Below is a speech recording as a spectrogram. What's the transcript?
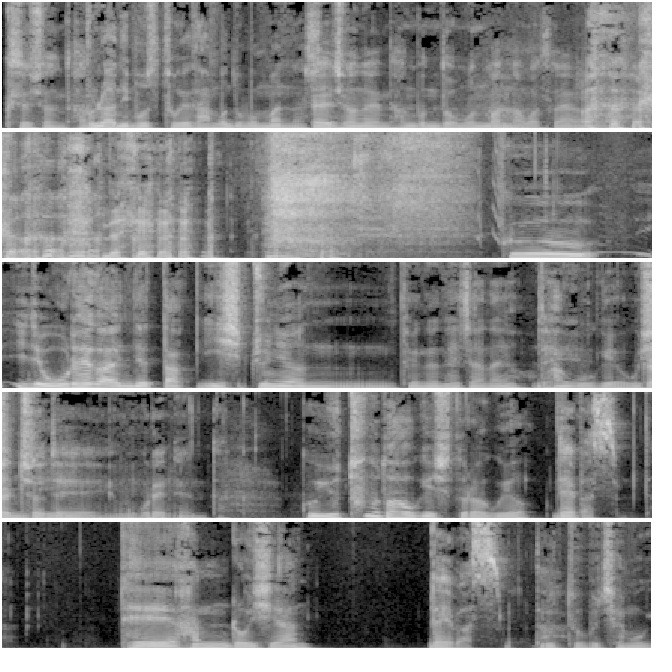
그래서 저는 한 블라디보스톡에서 한 번도 못 만났어요. 네, 저는 한 번도 못 만나봐서요. 아. 네. 그 이제 올해가 이제 딱 20주년 되는 해잖아요. 네. 한국에 오신 그렇죠. 네. 올해는 딱. 그 유튜브도 하고 계시더라고요. 네, 맞습니다. 대한 러시안 네, 맞습니다. 유튜브 제목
